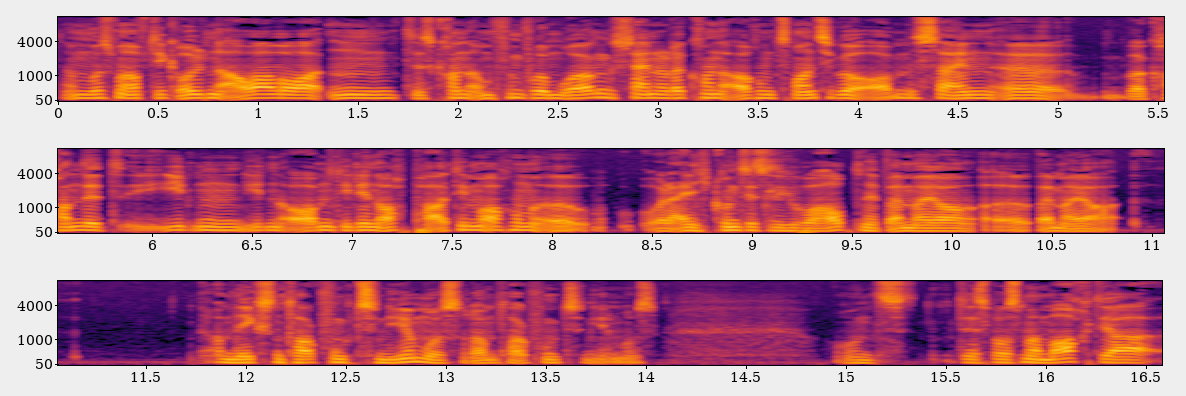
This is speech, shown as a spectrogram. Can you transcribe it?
dann muss man auf die Golden Hour warten. Das kann um 5 Uhr morgens sein oder kann auch um 20 Uhr abends sein. Äh, man kann nicht jeden, jeden Abend jede Nacht Party machen, äh, oder eigentlich grundsätzlich überhaupt nicht, weil man ja, äh, weil man ja am nächsten Tag funktionieren muss oder am Tag funktionieren muss. Und das, was man macht, ja,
